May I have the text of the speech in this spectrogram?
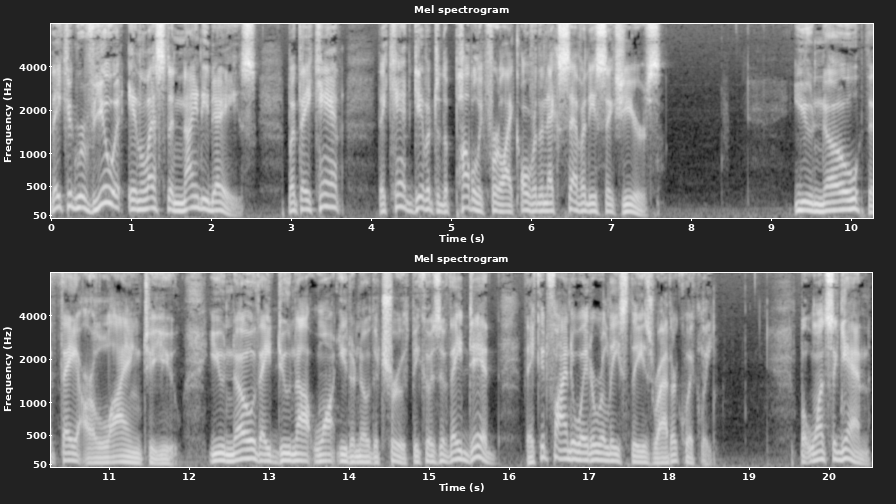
They could review it in less than 90 days, but they can't they can't give it to the public for like over the next 76 years. You know that they are lying to you. You know they do not want you to know the truth because if they did, they could find a way to release these rather quickly. But once again,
